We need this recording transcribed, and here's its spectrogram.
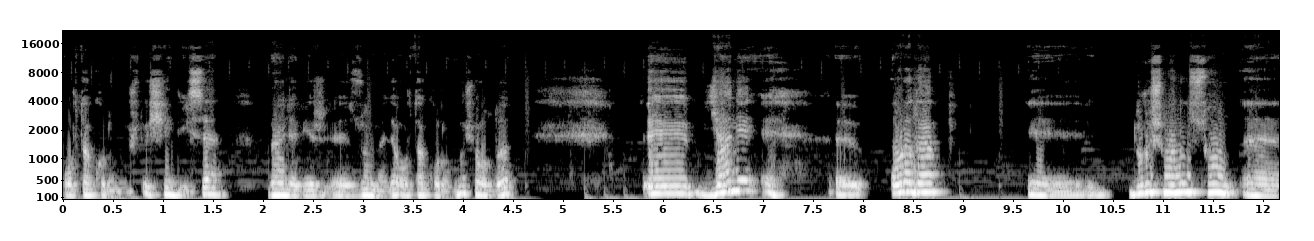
ortak olunmuştu. Şimdi ise böyle bir e, zulme de ortak olunmuş oldu. E, yani e, e, orada e, duruşmanın son e,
